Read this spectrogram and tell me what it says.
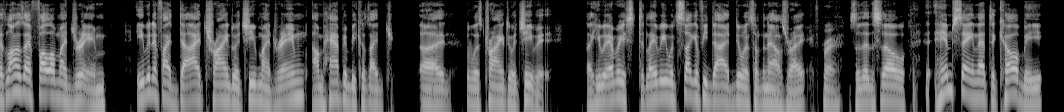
as long as I follow my dream, even if I die trying to achieve my dream, I'm happy because I uh, was trying to achieve it. Like he would every like it would suck if he died doing something else, right? Right. So then, so him saying that to Koby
